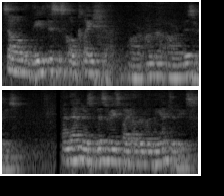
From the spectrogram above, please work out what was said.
so these, this is called klesha, or, or miseries. And then there's miseries by other living entities.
